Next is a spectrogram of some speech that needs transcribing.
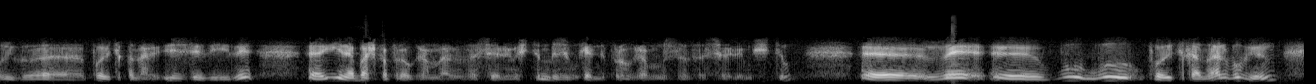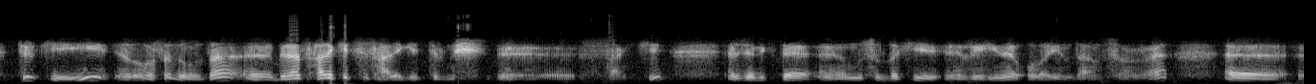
uygu, politikalar izlediğini yine başka programlarda da söylemiştim. Bizim kendi programımızda da söylemiştim. E, ve e, bu, bu politikalar bugün Türkiye'yi e, Orta Doğu'da e, biraz hareketsiz hale getirmiş e, sanki. Özellikle e, Musul'daki e, rehine olayından sonra e, e,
